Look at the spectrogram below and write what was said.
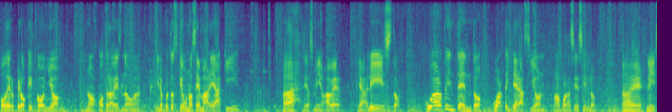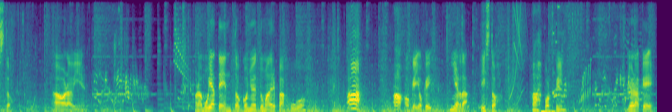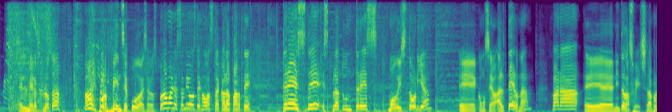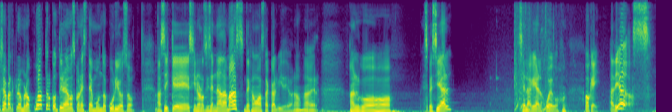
Joder, pero qué coño. No, otra vez no. ¿eh? Y lo pronto es que uno se marea aquí. Ah, Dios mío. A ver, ya, listo. Cuarto intento, cuarta iteración, vamos por así decirlo. A ver, listo. Ahora bien. Ahora muy atento, coño de tu madre pa' jugo. ¡Ah! Ah, ok, ok. Mierda, listo. Ah, por fin. ¿Y ahora qué? ¿Él me lo explota? ¡Ay, por fin se pudo, amigos! Pero bueno, amigos, dejamos hasta acá la parte 3 de Splatoon 3 modo historia. Eh, ¿Cómo se llama? Alterna para eh, Nintendo Switch. La próxima parte, número 4, continuaremos con este mundo curioso. Así que si no nos dicen nada más, dejamos hasta acá el video, ¿no? A ver, algo especial. Se laguea el juego. ok, adiós.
